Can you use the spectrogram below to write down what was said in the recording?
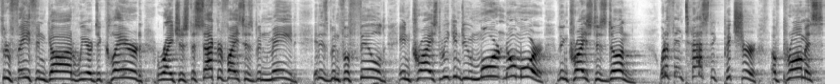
Through faith in God, we are declared righteous. The sacrifice has been made, it has been fulfilled in Christ. We can do more, no more than Christ has done. What a fantastic picture of promise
